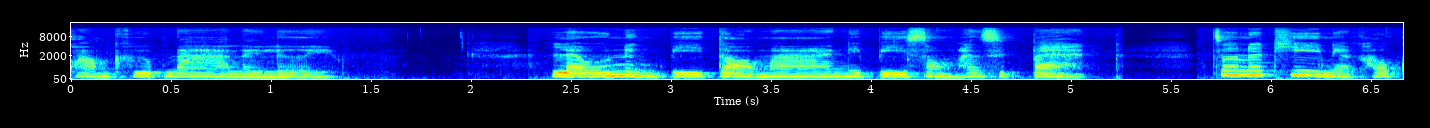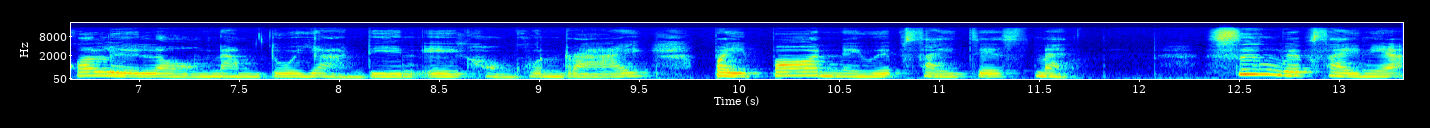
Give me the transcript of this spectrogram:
ความคืบหน้าอะไรเลย แล้วหนึ่งปีต่อมาในปี 2018 เจ้าหน้าที่เนี่ยเขาก็เลยลองนำตัวอย่าง DNA ของคนร้าย ไปป้อนในเว็บไซต์ JestMat ซึ่งเว็บไซต์เนี้ย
